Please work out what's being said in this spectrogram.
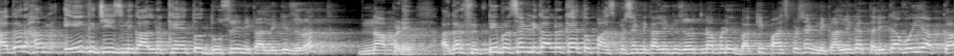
अगर हम एक चीज़ निकाल रखे हैं तो दूसरी निकालने की ज़रूरत ना पड़े। अगर 50 परसेंट निकाल रखा है तो 5 परसेंट निकालने की ज़रूरत ना पड़े। बाकी 5 परसेंट निकालने का तरीका वही आपका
